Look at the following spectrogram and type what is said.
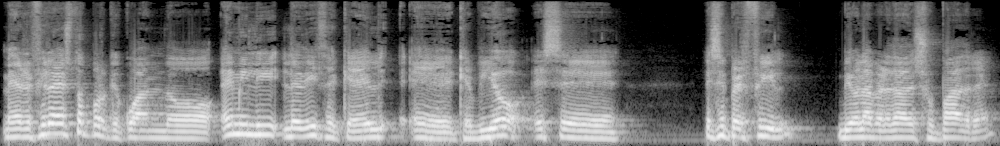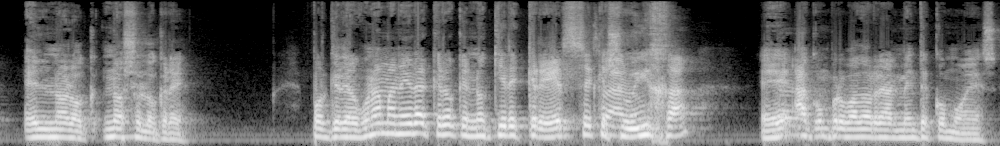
me refiero a esto porque cuando Emily le dice que él eh, que vio ese, ese perfil, vio la verdad de su padre, él no, lo, no se lo cree. Porque de alguna manera creo que no quiere creerse que Claro. su hija eh, Claro. ha comprobado realmente cómo es.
